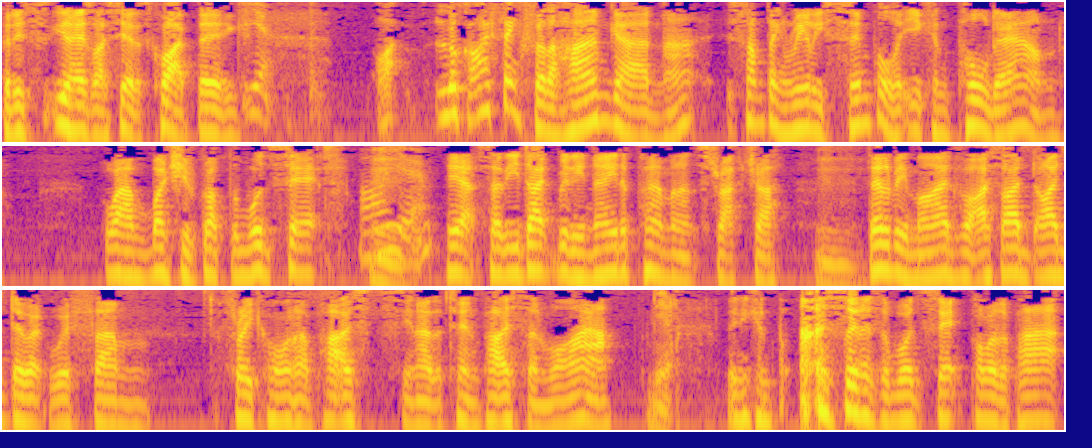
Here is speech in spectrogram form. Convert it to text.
But it's you know as I said, it's quite big. Yeah. I, look, I think for the home gardener, something really simple that you can pull down um, once you've got the wood set. Oh, yeah. Yeah, so you don't really need a permanent structure. That'd be my advice. I'd, I'd do it with um, three corner posts, you know, the tin posts and wire. Yeah. Then you can, as soon as the wood's set, pull it apart.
